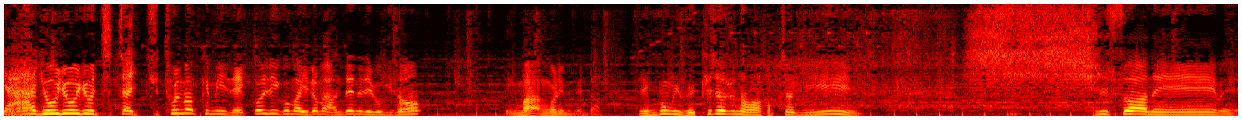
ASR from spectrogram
야, 요, 요, 요, 진짜 쥐톨만큼이 렉 걸리고 막 이러면 안 되는데, 여기서. 렉만 안 걸리면 된다. 냉동빔 왜 이렇게 자주 나와, 갑자기? 실수하네. 네.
